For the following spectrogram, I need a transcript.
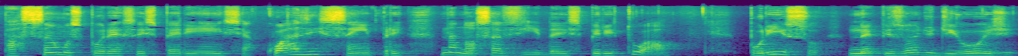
passamos por essa experiência quase sempre na nossa vida espiritual. Por isso, no episódio de hoje,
